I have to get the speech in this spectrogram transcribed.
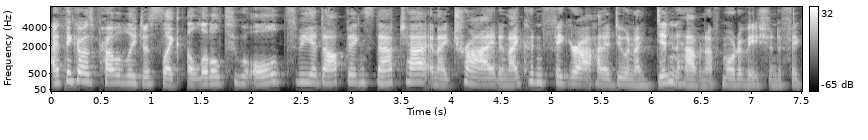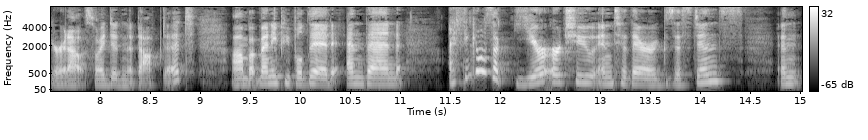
I think I was probably just like a little too old to be adopting Snapchat and I tried and I couldn't figure out how to do it and I didn't have enough motivation to figure it out. So I didn't adopt it. Um, but many people did. And then I think it was a year or two into their existence and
